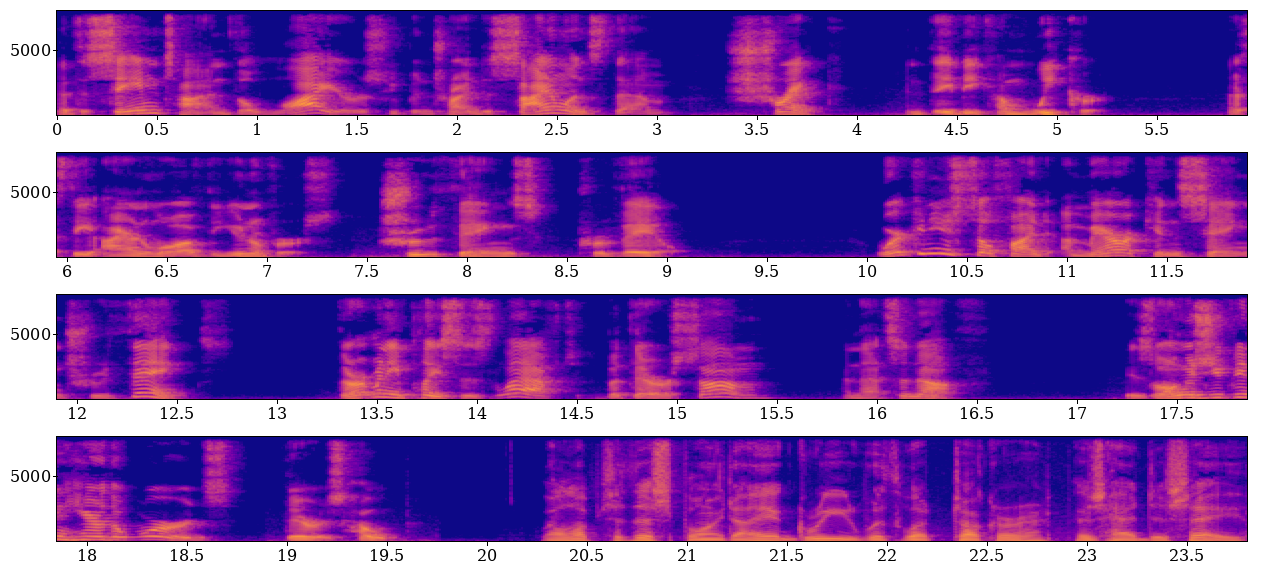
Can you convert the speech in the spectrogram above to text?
At the same time, the liars who've been trying to silence them shrink and they become weaker. That's the iron law of the universe. True things prevail. Where can you still find Americans saying true things? There aren't many places left, but there are some, and that's enough. As long as you can hear the words, there is hope. Well, up to this point, I agreed with what Tucker has had to say.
